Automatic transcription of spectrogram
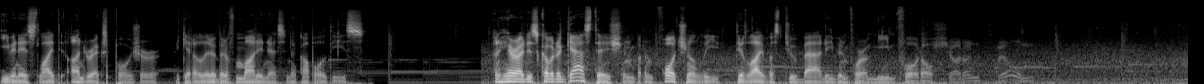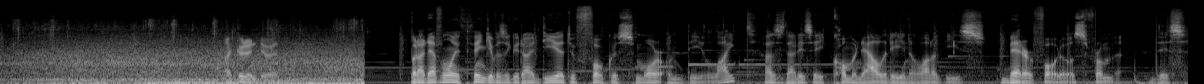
even a slight underexposure. We get a little bit of muddiness in a couple of these. And here I discovered a gas station, but unfortunately the light was too bad even for a meme photo. I couldn't do it. But I definitely think it was a good idea to focus more on the light, as that is a commonality in a lot of these better photos from this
